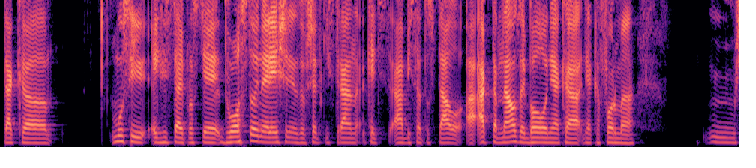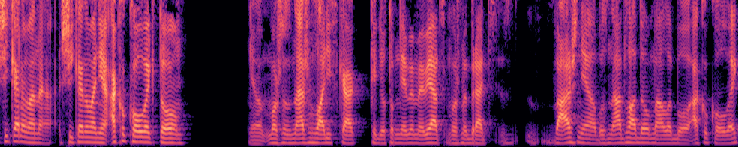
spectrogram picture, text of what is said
tak uh, musí existovať proste dôstojné riešenie zo všetkých strán, keď, aby sa to stalo. A ak tam naozaj bolo nejaká, nejaká forma mm, šikanovania, akokoľvek to možno z nášho hľadiska, keď o tom nevieme viac, môžeme brať vážne alebo s nadhľadom alebo akokoľvek.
